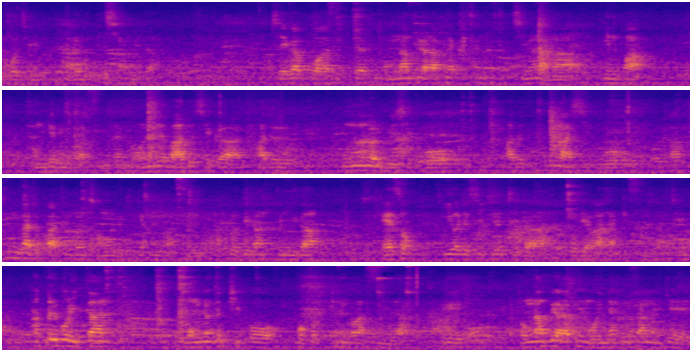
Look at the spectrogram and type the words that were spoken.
그리고 제가 높이 취합니다. 제가 보았을 때 동남부 연합회 가장 큰 특징은 아마 인화, 단결인 것 같습니다. 언제 봐도 제가 다들 웃는 얼굴이시고 다들 푸근하시고 다한 가족 같은 그런 정을 느끼게 하는 것 같습니다. 앞으로도 이런 분위기가 계속 이어질 수 있기를 제가 고대하지 않겠습니다. 지금 밖을 보니까 목련도 피고 목도 피는 것 같습니다. 그 동남부 연합회 모임이 항상 이렇게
